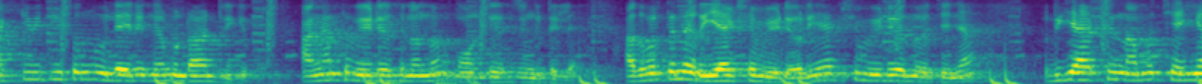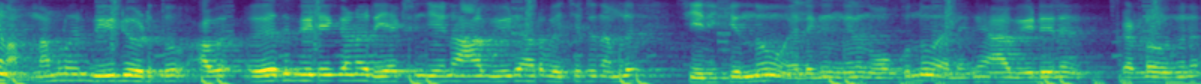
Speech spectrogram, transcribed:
ആക്ടിവിറ്റീസ് ഒന്നും ഇല്ല ഇങ്ങനെ ഉണ്ടാകാണ്ടിരിക്കും അങ്ങനത്തെ വീഡിയോസിനൊന്നും മോണിറ്റൈസേഷൻ കിട്ടില്ല. അതുപോലെ തന്നെ റിയാക്ഷൻ വീഡിയോ റിയാക്ഷൻ വീഡിയോ എന്ന് വെച്ച് കഴിഞ്ഞാൽ റിയാക്ഷൻ നമ്മൾ ചെയ്യണം. നമ്മളൊരു വീഡിയോ എടുത്തു. അവ ഏത് വീഡിയോക്കാണ് റിയാക്ഷൻ ചെയ്യുന്നത് ആ വീഡിയോ അവിടെ വെച്ചിട്ട് നമ്മൾ ചിരിക്കുന്നു അല്ലെങ്കിൽ ഇങ്ങനെ നോക്കുന്നു അല്ലെങ്കിൽ ആ വീഡിയോനെ കണ്ടോ ഇങ്ങനെ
